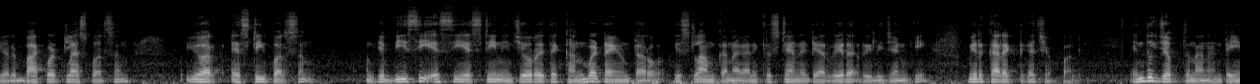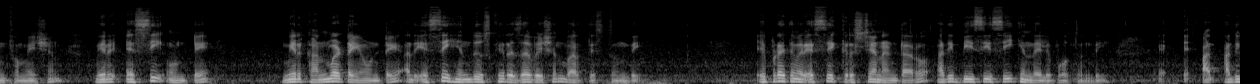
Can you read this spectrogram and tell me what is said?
you are backward class person you are ST person. అందుకే బీసీ ఎస్సీ ఎస్టీ నుంచి ఎవరైతే కన్వర్ట్ అయి ఉంటారో ఇస్లాం కన్నా కానీ క్రిస్టియానిటీ ఆర్ వేరే రిలీజన్కి మీరు కరెక్ట్గా చెప్పాలి. ఎందుకు చెప్తున్నానంటే ఇన్ఫర్మేషన్ మీరు ఎస్సీ ఉంటే మీరు కన్వర్ట్ అయి ఉంటే అది ఎస్సీ హిందూస్కి రిజర్వేషన్ వర్తిస్తుంది. ఎప్పుడైతే మీరు ఎస్సీ క్రిస్టియన్ అంటారో అది బీసీసీ కింద వెళ్ళిపోతుంది. అది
